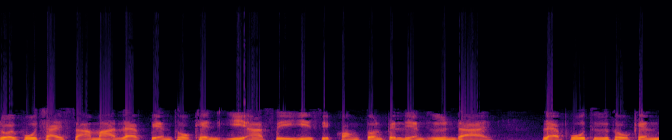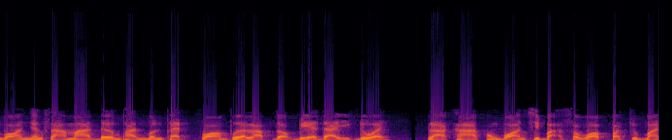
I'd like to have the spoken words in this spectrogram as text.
โดยผู้ใช้สามารถแลกเปลี่ยนโทเค็น ERC20 ของตนเป็นเหรียญอื่นได้ และผู้ถือโทเค็นบอลยังสามารถเดิมพันบนแพลตฟอร์มเพื่อรับดอกเบี้ยได้อีกด้วย ราคาของบอลชิบะสวอปปัจจุบัน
